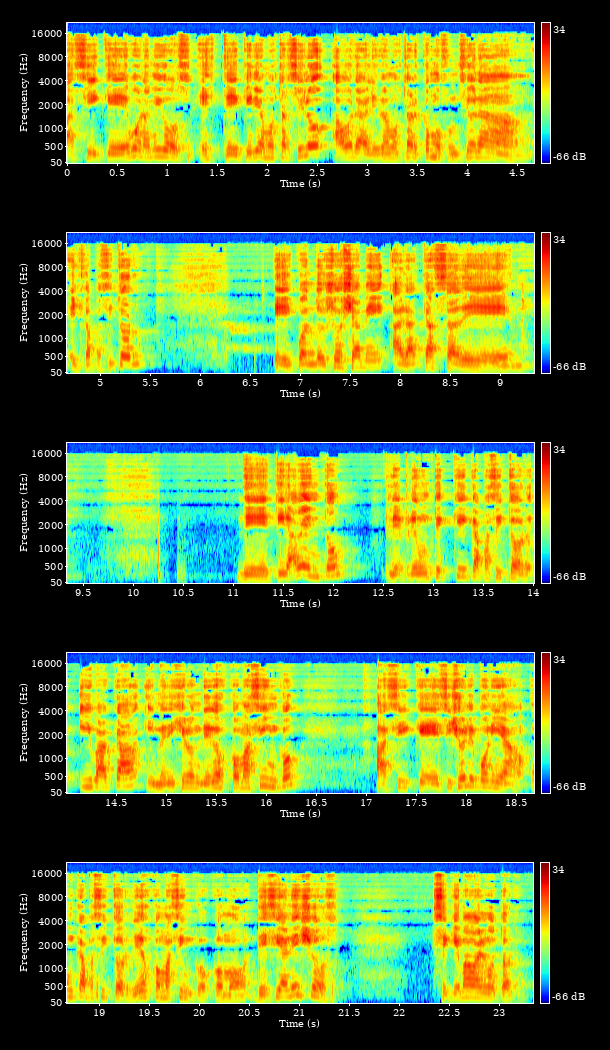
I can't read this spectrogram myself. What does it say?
Así que bueno amigos, este, quería mostrárselo, ahora les voy a mostrar cómo funciona el capacitor. Eh, cuando yo llamé a la casa de, de Tiravento, le pregunté qué capacitor iba acá y me dijeron de 2,5. Así que si yo le ponía un capacitor de 2,5 como decían ellos, se quemaba el motor.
